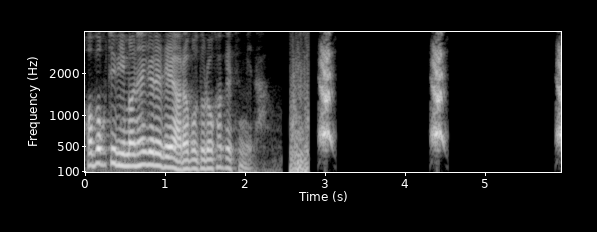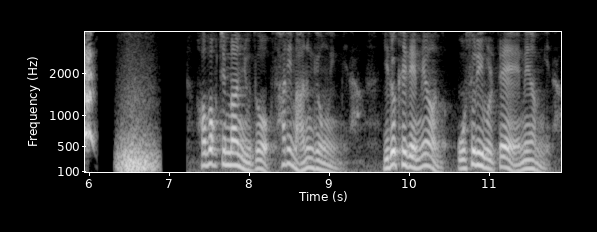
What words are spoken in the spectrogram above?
허벅지 비만 해결에 대해 알아보도록 하겠습니다. 허벅지만 유독 살이 많은 경우입니다. 이렇게 되면 옷을 입을 때 애매합니다.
